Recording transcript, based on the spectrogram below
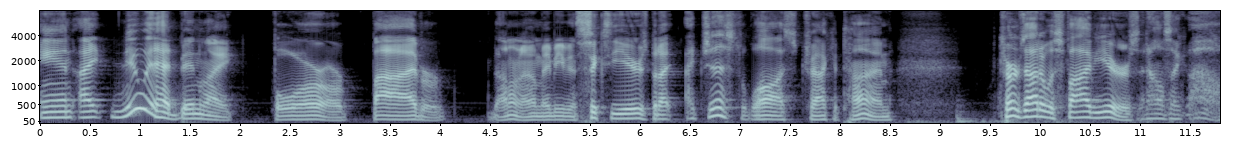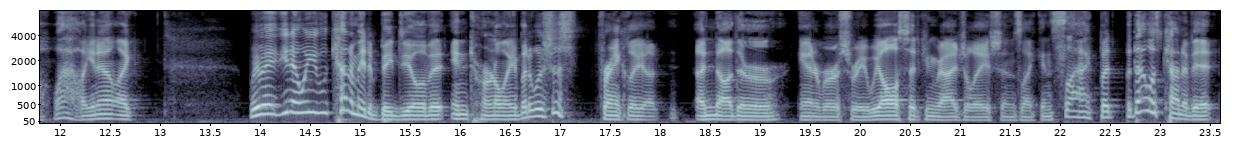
and I knew it had been like four or five or I don't know, maybe even six years, but I, I just lost track of time. Turns out it was five years, and I was like, oh wow, you know, like we made, you know, we, we kind of made a big deal of it internally, but it was just frankly a, another anniversary. We all said congratulations, like in Slack, but but that was kind of it.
